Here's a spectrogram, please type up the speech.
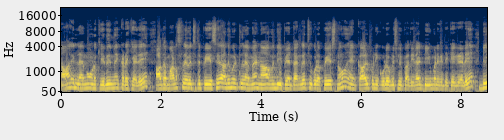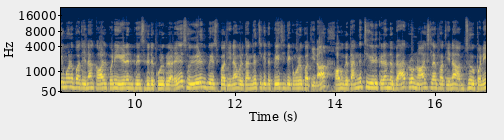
நான் இல்லாமல் உனக்கு எதுவுமே கிடைக்காது. அதை மனசில் வச்சுட்டு பேசு. அது மட்டும் இல்லாமல் நான் வந்து இப்போ என் தங்கச்சி கூட பேசணும். என் கால் பண்ணி கூட அப்படின்னு சொல்லி பார்த்தீங்கன்னா டீமன் கிட்ட கேட்குறாரு டீமனு பார்த்தீங்கன்னா கால் பண்ணி ஈடன் பேஸ் கொடுக்குறாரு. ஸோ ஈடன் பேஸ் பார்த்தீங்கன்னா ஒரு தங்கச்சி கிட்ட பேசிட்டு இருக்கும்போது பார்த்தீங்கன்னா அவங்க தங்கச்சி இருக்கிற அந்த பேக்ரவுண்ட் நாய்ஸ்ல பார்த்தீங்கன்னா அப்சர்வ் பண்ணி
